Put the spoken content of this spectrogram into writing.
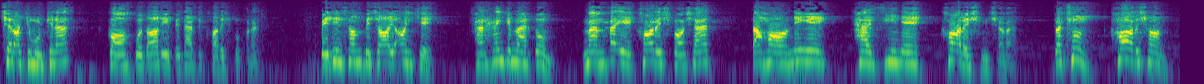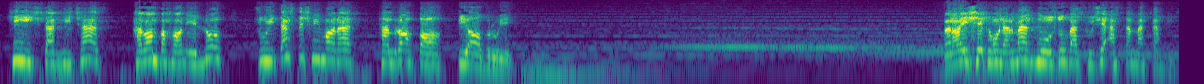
چرا که ممکن است گاه گداری به درد کارش بخورد. بدین سان به جای آنکه فرهنگ مردم منبع کارش باشد بهانه تزیین کارش می شود و چون کارشان هیچ در هیچ است همان بهانه لطف روی دستش میماند همراه با بیابرویی. برای شبه هنرمند موضوع و سوژه اصلا مطرح نیست.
